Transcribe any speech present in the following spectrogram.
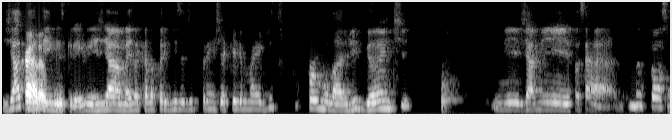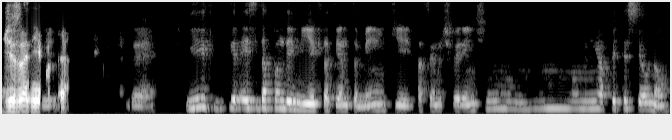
Já Cara, tentei me inscrever, já, mas aquela preguiça de preencher aquele maldito formulário gigante me, já me. Assim, ah, no próximo. Desanima, né? É. E esse da pandemia que tá tendo também, que tá sendo diferente, não, não me apeteceu, não.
